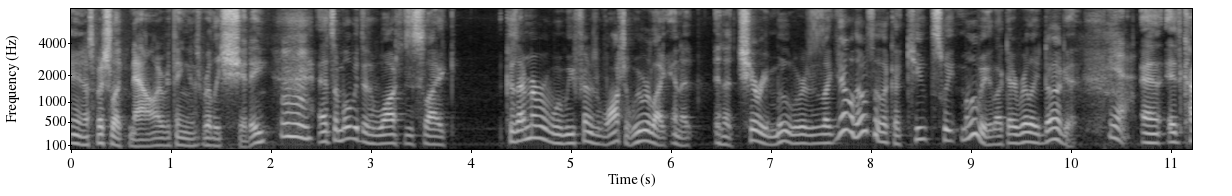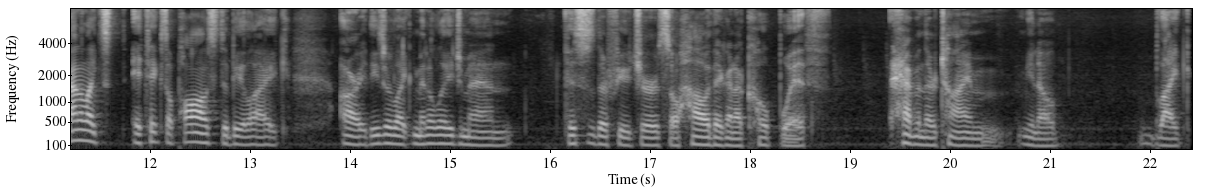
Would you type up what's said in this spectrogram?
you know, especially like now everything is really shitty, mm-hmm. and it's a movie to watch just like. Because I remember when we finished watching, we were like in a in a cheery mood. We were just like, "Yo, that was like a cute, sweet movie. Like I really dug it." Yeah. and it kind of like it takes a pause to be like, "All right, these are like middle aged men. This is their future. So how are they going to cope with having their time? You know, like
